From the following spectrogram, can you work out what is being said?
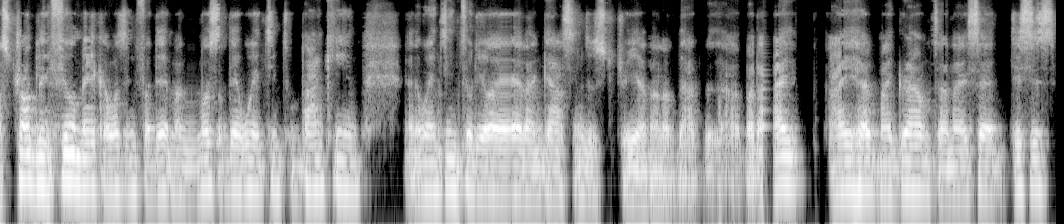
a struggling filmmaker wasn't for them. And most of them went into banking and went into the oil and gas industry and all of that. But I, I held my ground and I said, this is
